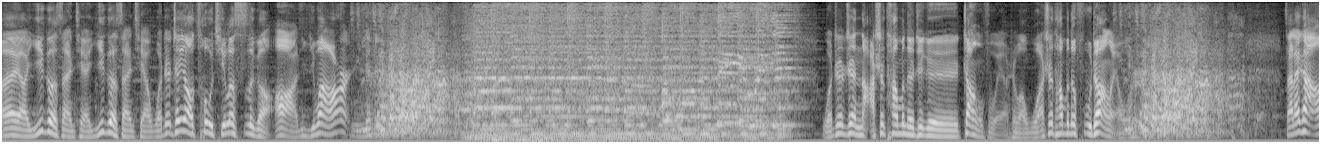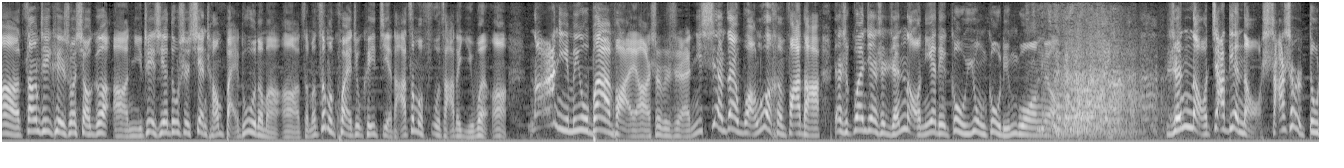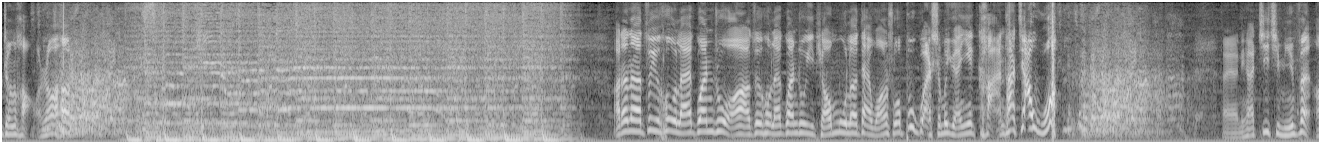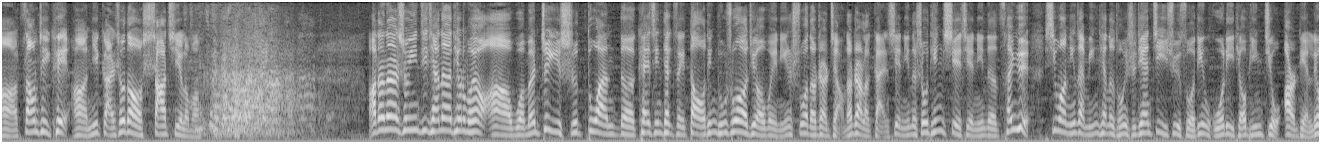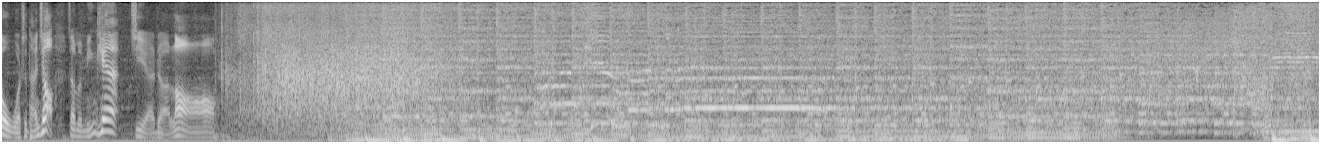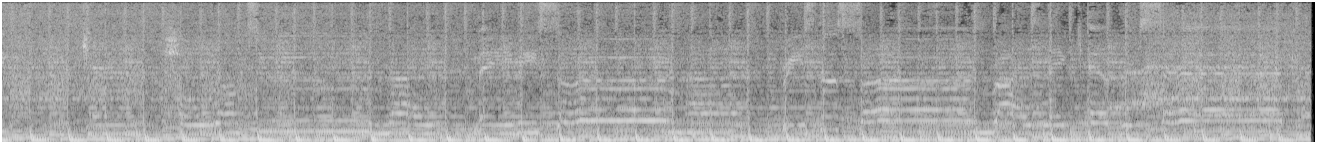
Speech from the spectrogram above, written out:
哎呀，一个三千，一个三千，我这真要凑齐了四个啊，一万二，你这。我这这哪是他们的这个丈夫呀，是吧？我是他们的付账呀，我是。再来看啊，张 JK 说笑哥啊，你这些都是现场百度的吗？啊，怎么这么快就可以解答这么复杂的疑问啊？那你没有办法呀，是不是？你现在网络很发达，但是关键是人脑你也得够用，够灵光呀。人脑加电脑，啥事儿都整好，是吧？好的呢，最后来关注啊，最后来关注一条穆勒代王说，不管什么原因砍他加五。哎呀，你看激起民愤啊，脏 JK 啊，你感受到杀气了吗？好的，那收音机前的听众朋友啊，我们这一时段的开心 taxi 道听途说就要为您说到这儿，讲到这儿了。感谢您的收听，谢谢您的参与。希望您在明天的同一时间继续锁定活力调频九二点六，我是谭笑，咱们明天接着唠。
